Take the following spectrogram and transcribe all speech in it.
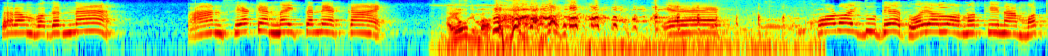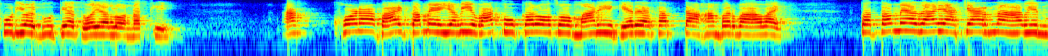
શરમ વગરના. ભાન છે કે નહીં તને કાંઈ? એ દૂધે ધોયેલો નથી ના મથુડિયોય દૂધે ધોયેલો નથી. આ ખોડા ભાઈ તમે એવી વાતો કરો છો, મારી ઘેરે સપ્તાહ સાંભળવા આવાય. તો તમે જ અહીંયા ક્યારના આવીને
